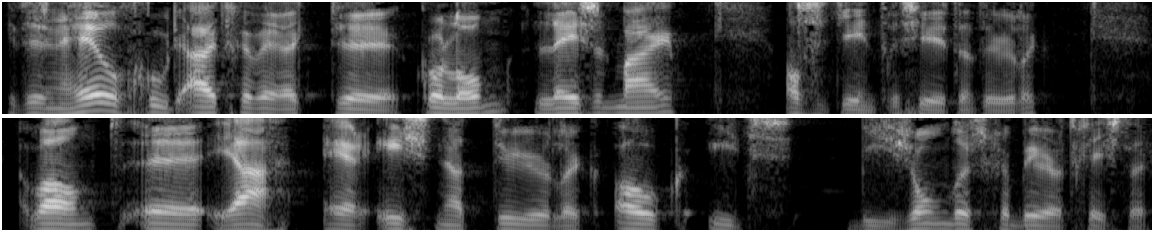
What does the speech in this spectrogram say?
Het is een heel goed uitgewerkt kolom, lees het maar, als het je interesseert natuurlijk. Want uh, ja, er is natuurlijk ook iets bijzonders gebeurd gisteren.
